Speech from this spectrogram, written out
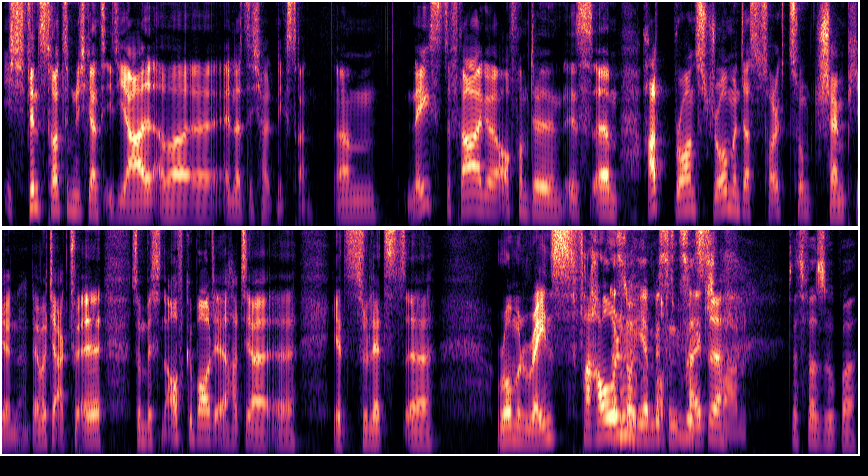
ich finde es trotzdem nicht ganz ideal, aber äh, ändert sich halt nichts dran. Ähm, nächste Frage, auch vom Dylan, ist: ähm, Hat Braun Strowman das Zeug zum Champion? Der wird ja aktuell so ein bisschen aufgebaut. Er hat ja äh, jetzt zuletzt äh, Roman Reigns verhauen. Lass doch hier ein bisschen Zeit sparen. Das war super.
